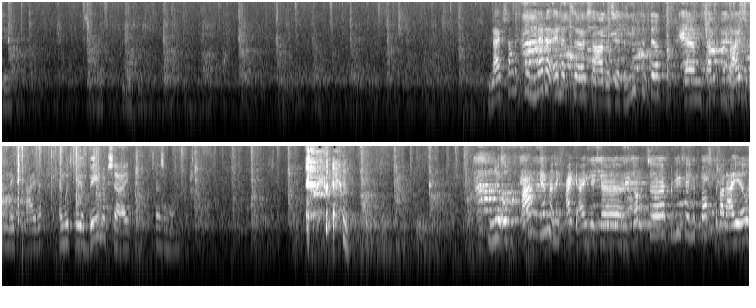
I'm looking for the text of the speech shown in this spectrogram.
Zie. Blijf zelf gewoon midden in het uh, zadel zitten. Niet te veel um, zelf naar buiten om licht rijden. Hij moet voor je been opzij. Zes man. nu en dan krijg je eigenlijk uh, taktverlies in de pas, terwijl hij heel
